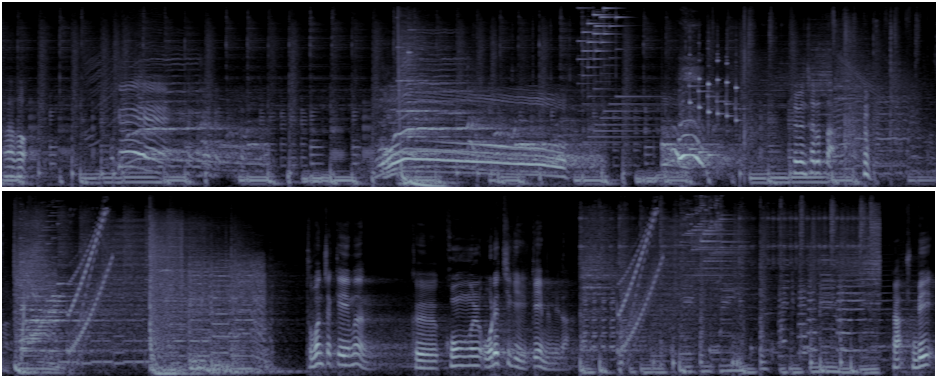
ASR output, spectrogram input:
하나 더. 오케이! 오! 세면 차렸다. 두 번째 게임은 그 공을 오래 튀기 게임입니다. 자, 준비,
